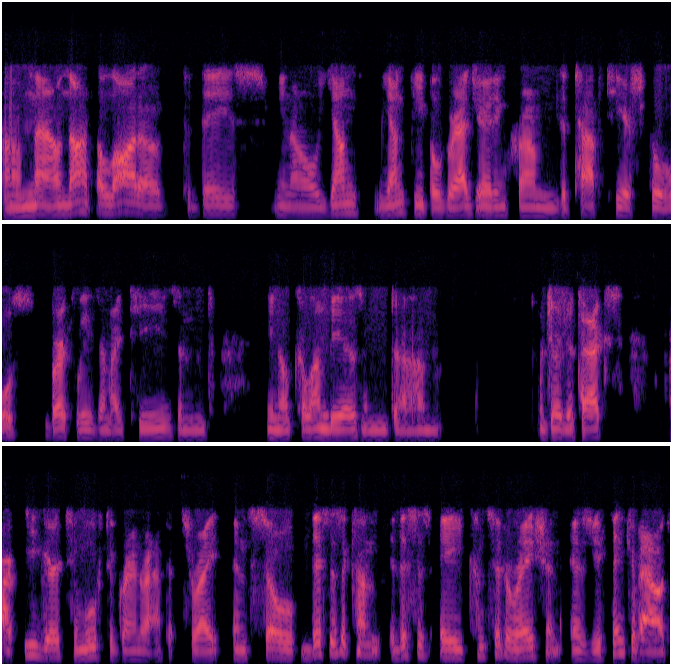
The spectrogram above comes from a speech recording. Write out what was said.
Um, now, not a lot of today's, you know, young young people graduating from the top tier schools, Berkeley's, MIT's, and you know, Columbia's and um, Georgia Tech's, are eager to move to Grand Rapids, right? And so this is a con- this is a consideration as you think about,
